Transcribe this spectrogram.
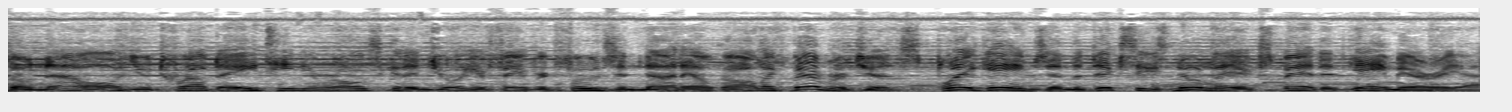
So now all you 12 to 18 year olds can enjoy your favorite foods and non-alcoholic beverages. Play games in the Dixie's newly expanded game area,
